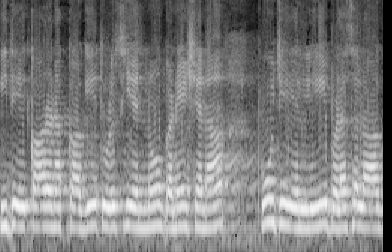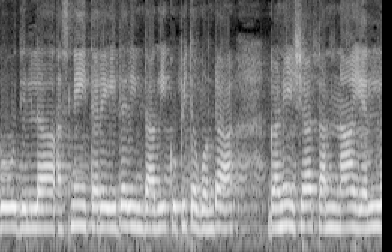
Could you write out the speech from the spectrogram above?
ಇದೇ ಕಾರಣಕ್ಕಾಗಿ ತುಳಸಿಯನ್ನು ಗಣೇಶನ ಪೂಜೆಯಲ್ಲಿ ಬಳಸಲಾಗುವುದಿಲ್ಲ. ಸ್ನೇಹಿತರೆ ಇದರಿಂದಾಗಿ ಕುಪಿತಗೊಂಡ ಗಣೇಶ ತನ್ನ ಎಲ್ಲ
